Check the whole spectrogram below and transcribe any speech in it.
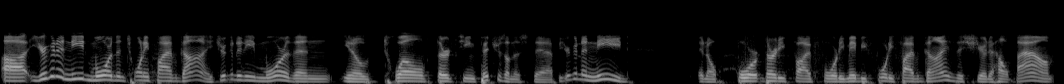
Uh, you're going to need more than 25 guys. You're going to need more than, you know, 12, 13 pitchers on the staff. You're going to need, you know, four, 35, 40, maybe 45 guys this year to help out.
